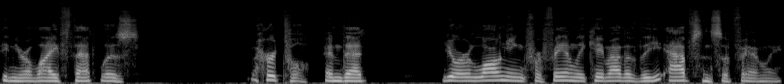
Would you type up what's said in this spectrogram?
in your life that was hurtful, and that your longing for family came out of the absence of family,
